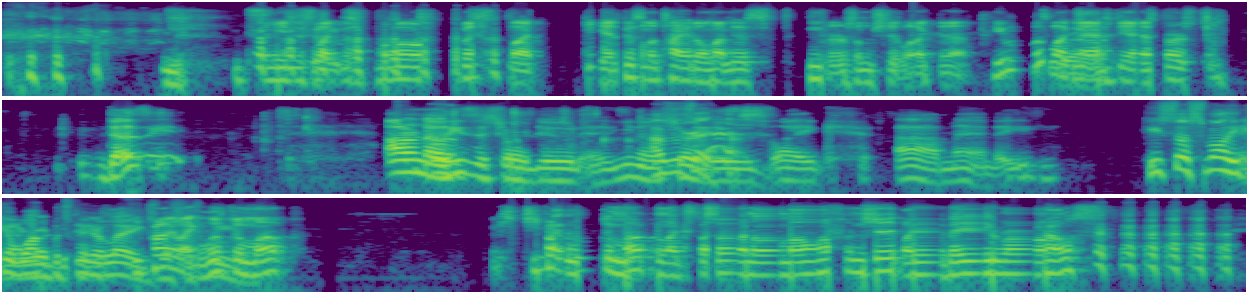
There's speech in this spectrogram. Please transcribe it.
and he just like just just like yeah, piss on the title like this or some shit like that. He looks like Yeah. nasty ass person. Does he? I don't know. He's a short dude, and you know, short say- dudes like, ah man, they He's so small he can walk between her legs. He probably like lift him up. She probably looked him up and like start sucking him off and shit like a baby around the house. me.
